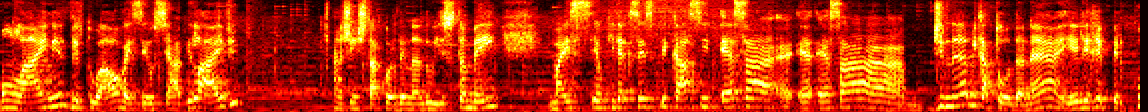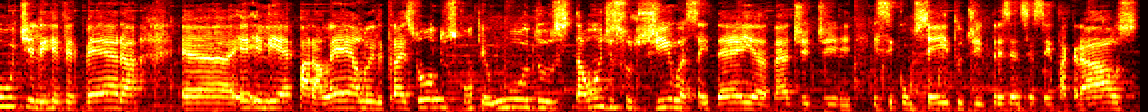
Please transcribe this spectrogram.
online, virtual, vai ser o CIAB Live, a gente está coordenando isso também, mas eu queria que você explicasse essa, essa dinâmica toda, né? Ele repercute, ele reverbera, é, ele é paralelo, ele traz outros conteúdos. Da onde surgiu essa ideia, né, de, de esse conceito de 360 graus?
